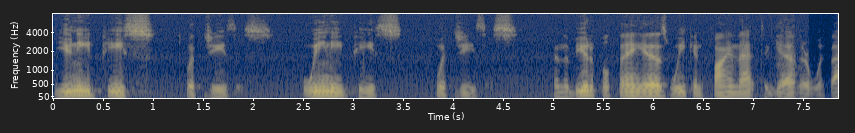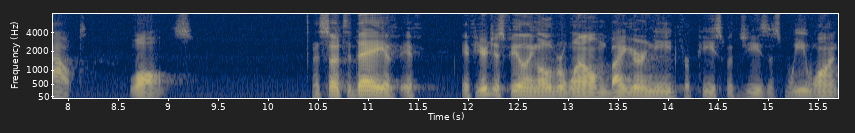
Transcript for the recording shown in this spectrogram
You need peace with Jesus. We need peace with Jesus. And the beautiful thing is, we can find that together without walls. And so today, if, if, if you're just feeling overwhelmed by your need for peace with Jesus, we want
